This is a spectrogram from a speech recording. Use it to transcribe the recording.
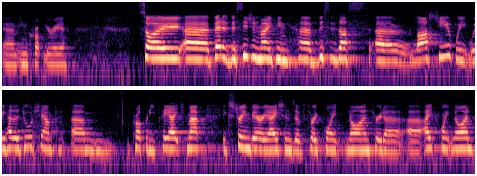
um, in crop urea. So uh, better decision making. Uh, this is us uh, last year. We, we had a Georgetown um, property pH map, extreme variations of 3.9 through to uh, 8.9.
